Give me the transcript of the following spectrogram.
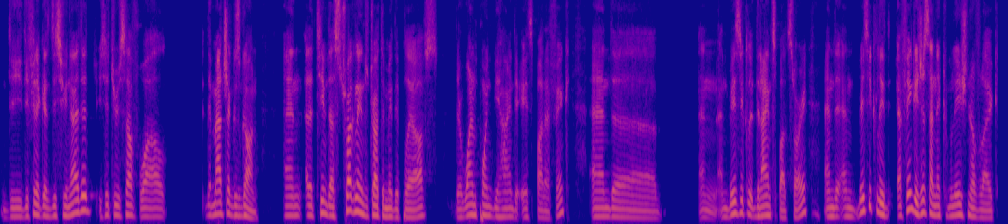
the defeat against DC United. You say to yourself, "Well, the magic is gone." And a team that's struggling to try to make the playoffs. They're one point behind the eighth spot, I think, and uh, and and basically the ninth spot. Sorry, and and basically, I think it's just an accumulation of like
